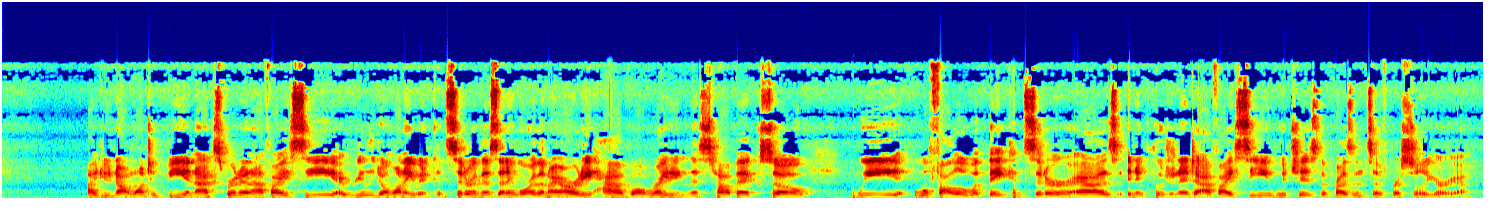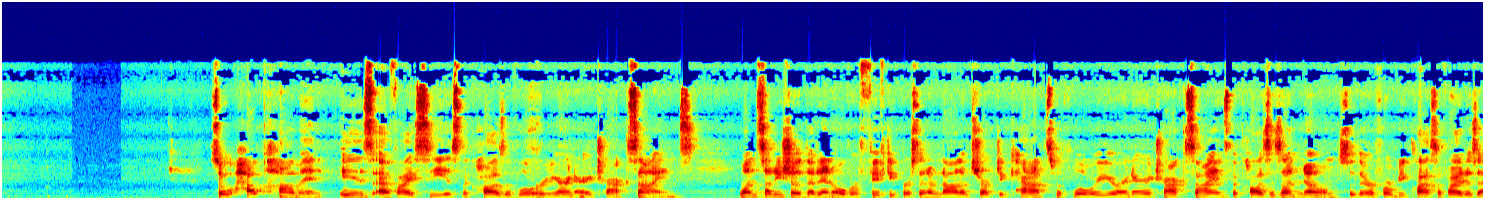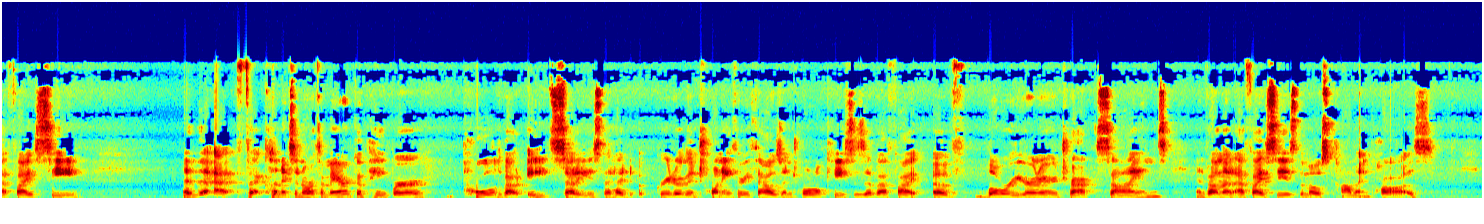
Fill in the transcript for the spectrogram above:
I do not want to be an expert in FIC. I really don't want to even consider this any more than I already have while writing this topic. So we will follow what they consider as an inclusion into FIC, which is the presence of crystalluria. So, how common is FIC as the cause of lower urinary tract signs? One study showed that in over 50% of non obstructed cats with lower urinary tract signs, the cause is unknown, so therefore be classified as FIC. And the uh, Vet Clinics in North America paper pooled about eight studies that had greater than 23,000 total cases of, FI, of lower urinary tract signs and found that FIC is the most common cause.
